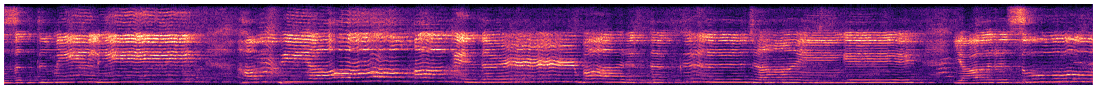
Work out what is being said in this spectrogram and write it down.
اجازت ملی ہم بھی آقا کے دربار تک جائیں گے۔ یا رسول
